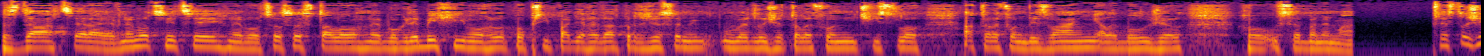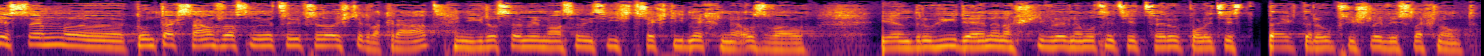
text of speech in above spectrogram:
zda dcera je v nemocnici, nebo co se stalo, nebo kde bych ji mohl po případě hledat, protože jsem jim uvedl, že telefonní číslo a telefon vyzvání, ale bohužel ho u sebe nemá. Přestože jsem eh, kontakt sám z vlastní iniciativy předal ještě dvakrát, nikdo se mi v následujících třech týdnech neozval. Jen druhý den navštívili v nemocnici dceru policisté, kterou přišli vyslechnout.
